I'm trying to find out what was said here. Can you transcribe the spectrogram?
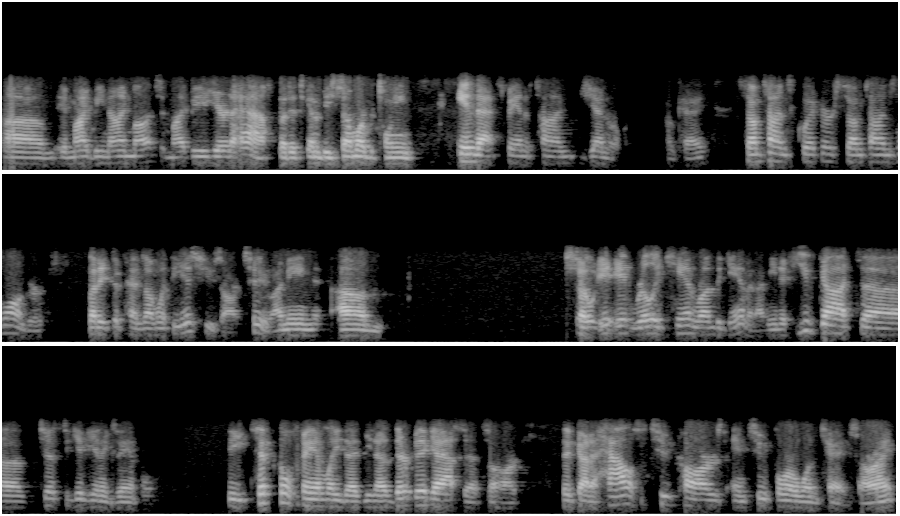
Um, it might be nine months, it might be a year and a half, but it's going to be somewhere between in that span of time generally. Okay sometimes quicker, sometimes longer, but it depends on what the issues are too. I mean, um, so it, it really can run the gamut. I mean, if you've got, uh, just to give you an example, the typical family that you know their big assets are, they've got a house, two cars, and two 401ks. All right,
